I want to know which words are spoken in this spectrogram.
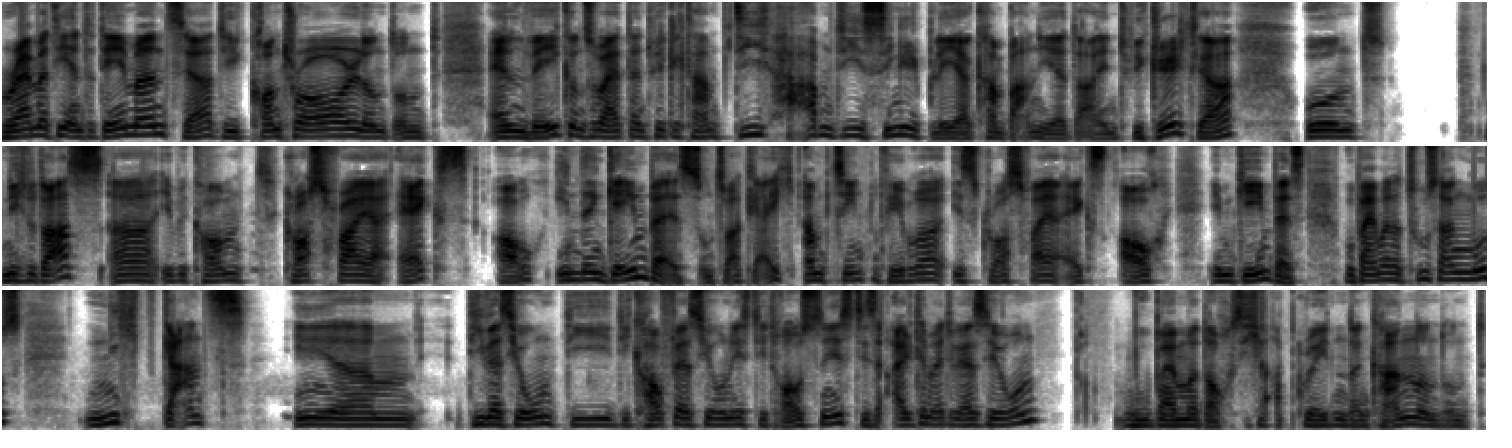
Remedy Entertainment, ja, die Control und, und Alan Wake und so weiter entwickelt haben, die haben die Singleplayer-Kampagne da entwickelt, ja, und nicht nur das, äh, ihr bekommt Crossfire X auch in den Game Pass. Und zwar gleich am 10. Februar ist Crossfire X auch im Game Pass. Wobei man dazu sagen muss, nicht ganz ähm, die Version, die die Kaufversion ist, die draußen ist, diese Ultimate-Version, wobei man doch sicher upgraden dann kann und, und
